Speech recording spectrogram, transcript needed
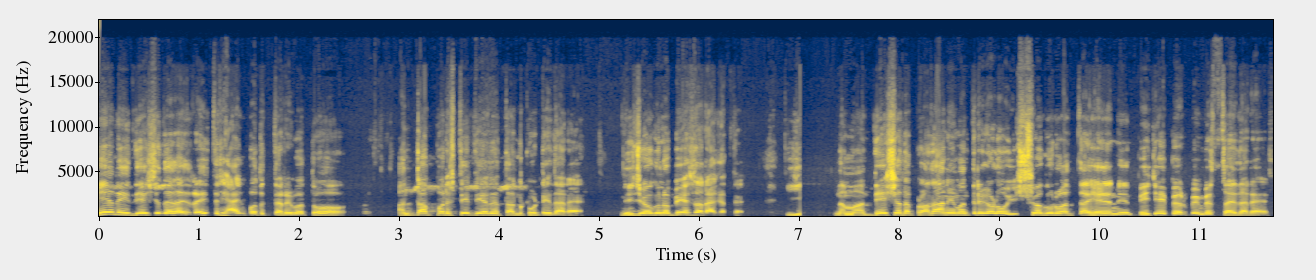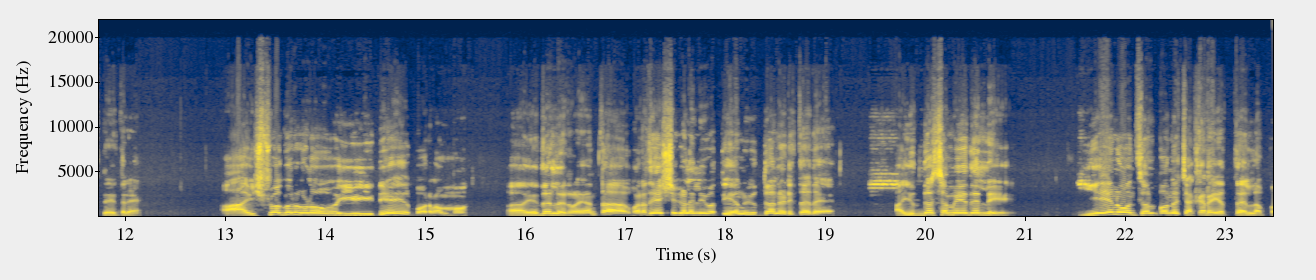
ಏನು ಈ ದೇಶದ ರೈತರು ಹೇಗೆ ಬದುಕ್ತಾರೆ ಇವತ್ತು? ಅಂತ ಪರಿಸ್ಥಿತಿಯನ್ನು ತಂದು ಕೊಟ್ಟಿದ್ದಾರೆ. ನಿಜವಾಗ್ಲೂ ಬೇಸರ ಆಗತ್ತೆ. ನಮ್ಮ ದೇಶದ ಪ್ರಧಾನಿ ಮಂತ್ರಿಗಳು ವಿಶ್ವಗುರು ಅಂತ ಹೇಳಿ ಬಿಜೆಪಿ ಅವರು ಬಿಂಬಿಸ್ತಾ ಇದ್ದಾರೆ ಸ್ನೇಹಿತರೆ. ಆ ವಿಶ್ವಗುರುಗಳು ಈ ದೇ ಇದರಲ್ಲಿ ಅಂತ ಹೊರದೇಶಗಳಲ್ಲಿ ಇವತ್ತು ಏನು ಯುದ್ಧ ನಡೀತಾ ಇದೆ, ಆ ಯುದ್ಧ ಸಮಯದಲ್ಲಿ ಏನು ಒಂದು ಸ್ವಲ್ಪನೂ ಚಕರ ಎತ್ತ ಇಲ್ಲಪ್ಪ.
